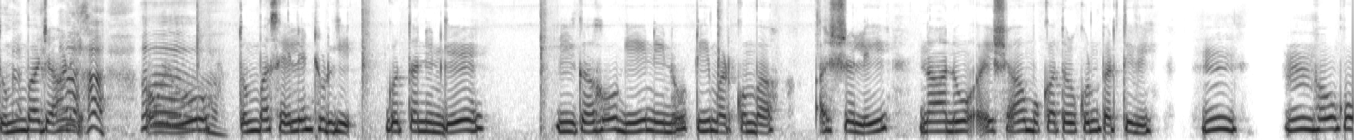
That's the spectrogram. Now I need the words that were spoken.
ತುಂಬ ಜಾಣೆ. ಅವಳು ತುಂಬ ಸೈಲೆಂಟ್ ಹುಡುಗಿ. ಗೊತ್ತಾ ನಿನಗೆ? ಈಗ ಹೋಗಿ ನೀನು ಟೀ ಮಾಡ್ಕೊಂಬ. ಅಷ್ಟರಲ್ಲಿ ನಾನು ಐಶಾ ಮುಖ ತೊಳ್ಕೊಂಡು ಬರ್ತೀವಿ. ಹ್ಞೂ ಹ್ಞೂ ಹೋಗು.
